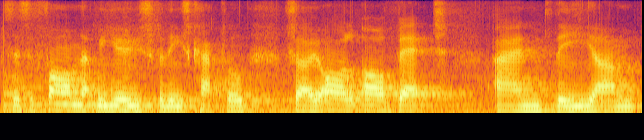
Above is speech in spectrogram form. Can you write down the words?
There's a farm that we use for these cattle. So our, our vet and the um,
